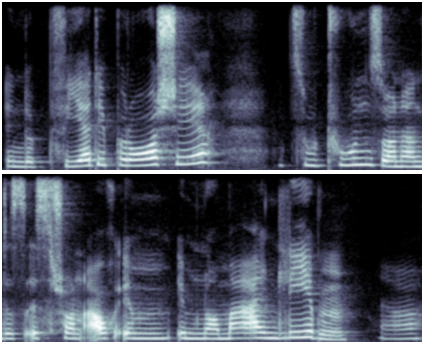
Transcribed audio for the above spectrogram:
in der Pferdebranche zu tun, sondern das ist schon auch im, im normalen Leben, ja,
